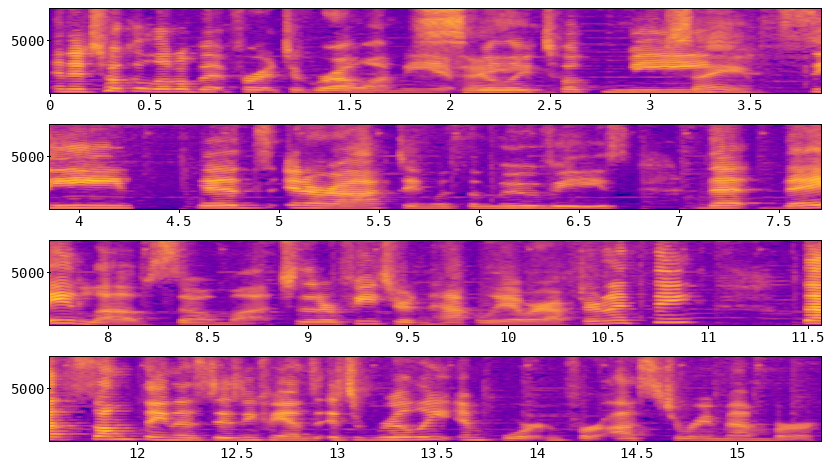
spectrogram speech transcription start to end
and it took a little bit for it to grow on me. It really took me Same. seeing kids interacting with the movies that they love so much that are featured in Happily Ever After. And I think that's something as Disney fans, it's really important for us to remember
